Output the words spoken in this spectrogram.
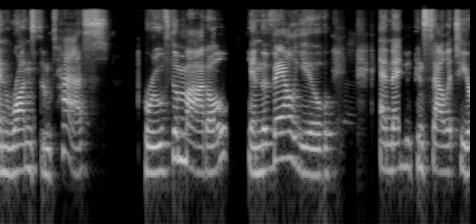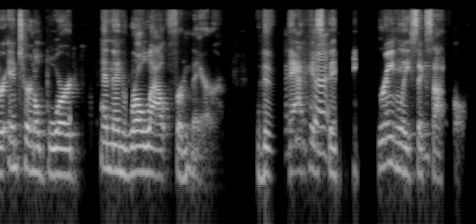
and run some tests, prove the model, in the value, and then you can sell it to your internal board and then roll out from there. That, that has that, been extremely successful.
